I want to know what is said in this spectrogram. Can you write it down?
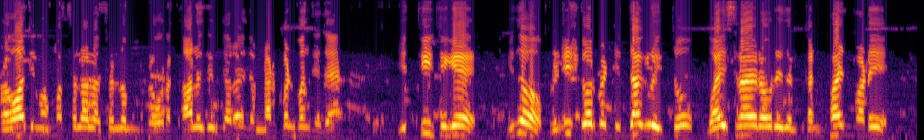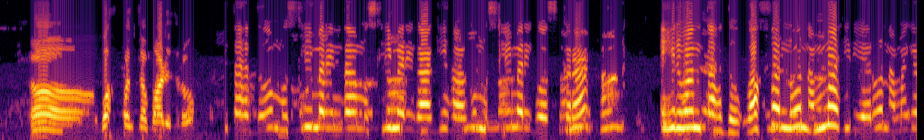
ಪ್ರವಾದಿ ಮೊಹಮ್ಮದ್ ಸಲ್ಲಾ ಸಲ್ಲಂ ಅವರ ಕಾಲದಿಂದಲೂ ಇದನ್ನು ನಡ್ಕೊಂಡು ಬಂದಿದೆ. ಇತ್ತೀಚೆಗೆ ಇದು ಬ್ರಿಟಿಷ್ ಗೌರ್ಮೆಂಟ್ ಇದ್ದಾಗಲೂ ಇತ್ತು. ವಾಯ್ಸ್ ರಾಯರ್ ಅವರು ಇದನ್ನು ಕನ್ಫೈನ್ ಮಾಡಿ ವಕ್ಫ್ ಅಂತ ಮಾಡಿದ್ರು. ಇರುವಂತಹದ್ದು ಮುಸ್ಲಿಮರಿಂದ ಮುಸ್ಲಿಮರಿಗಾಗಿ ಹಾಗೂ ಮುಸ್ಲಿಮರಿಗೋಸ್ಕರ ಇರುವಂತಹದ್ದು. ವಫ್ ಅನ್ನು ನಮ್ಮ ಹಿರಿಯರು ನಮಗೆ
